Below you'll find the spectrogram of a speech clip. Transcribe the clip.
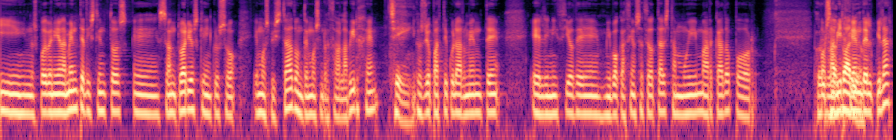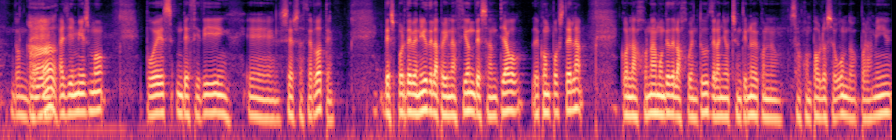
y nos puede venir a la mente distintos eh, santuarios que incluso hemos visitado, donde hemos rezado a la Virgen. Sí. Incluso yo particularmente, el inicio de mi vocación sacerdotal está muy marcado por, por, la Virgen del Pilar, donde ah. allí mismo pues decidí eh, ser sacerdote después de venir de la peregrinación de Santiago de Compostela con la Jornada Mundial de la Juventud del año 89 con San Juan Pablo II. Para mí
